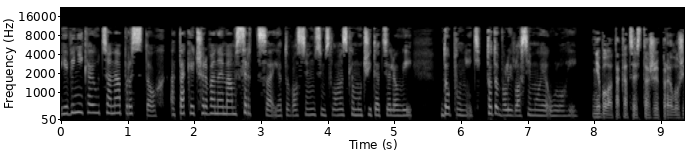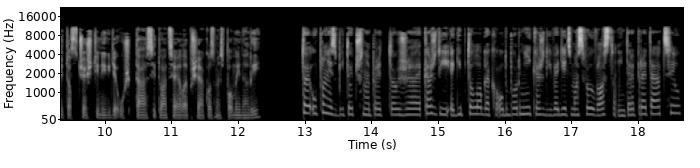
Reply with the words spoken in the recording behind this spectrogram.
je vynikajúca na prstoch a také červené mám srdce. Ja to vlastne musím slovenskému čitateľovi doplniť. Toto boli vlastne moje úlohy. Nebola taká cesta, že preložiť to z češtiny, kde už tá situácia je lepšia, ako sme spomínali? To je úplne zbytočné, pretože každý egyptológ ako odborník, každý vedec má svoju vlastnú interpretáciu.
